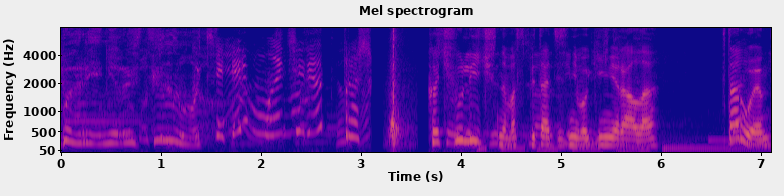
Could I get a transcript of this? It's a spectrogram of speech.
Пари не растянуть. Теперь мой черед. Прошу. Хочу лично воспитать из него генерала. Второе.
